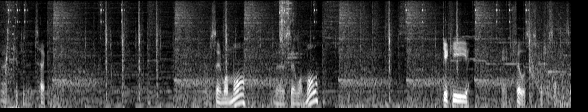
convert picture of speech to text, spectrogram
Alright, in attack Send one more. Send one more. Geki and Felis is special summon, so.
